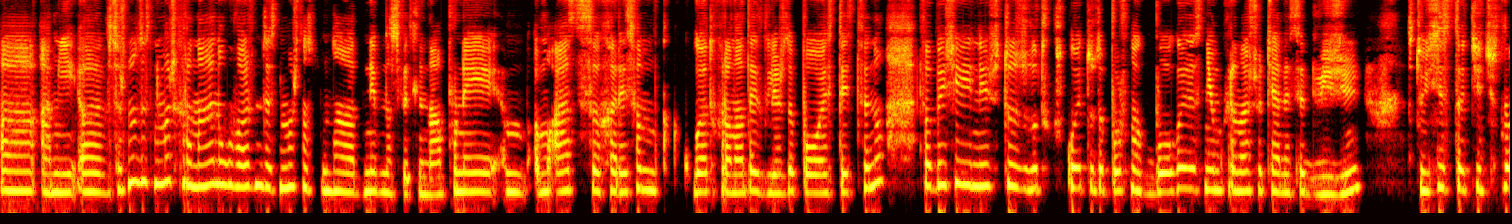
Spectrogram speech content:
А, ами, а, всъщност да снимаш храна е много важно да снимаш на, на дневна светлина. Поне аз харесвам когато храната изглежда по-естествено. Това беше и нещо, с което започнах блога и да снимам храна, защото тя не се движи. Стои си статично.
